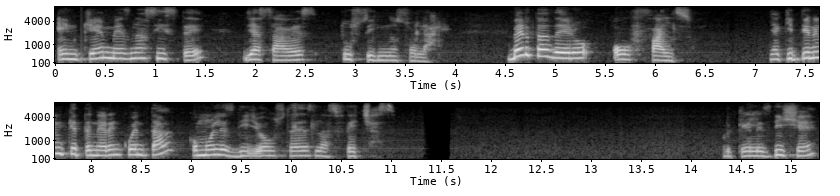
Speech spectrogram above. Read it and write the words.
en qué mes naciste, ya sabes tu signo solar, verdadero o falso. Y aquí tienen que tener en cuenta cómo les di yo a ustedes las fechas. Porque les dije,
